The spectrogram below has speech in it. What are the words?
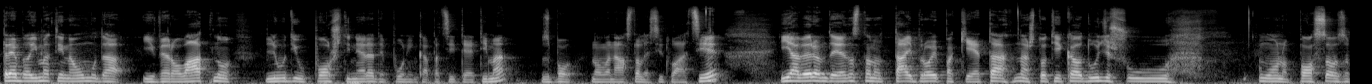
Treba imati na umu da i verovatno ljudi u pošti ne rade punim kapacitetima zbog novonastale situacije. Uh, I ja verujem da jednostavno taj broj paketa, znaš, to ti je kao da uđeš u u ono posao za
